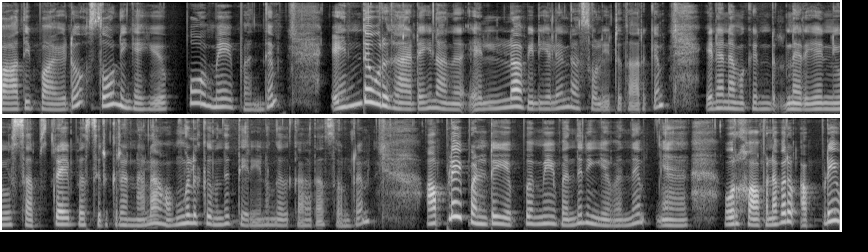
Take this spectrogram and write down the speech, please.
பாதிப்பாகிடும் ஸோ நீங்கள் எப்போவுமே வந்து எந்த ஒரு ஹேடையும் நான் எல்லா வீடியோலையும் நான் சொல்லிட்டு தான் இருக்கேன். ஏன்னா நமக்கு நிறைய நியூ சப்ஸ்கிரைபர்ஸ் இருக்கிறனால அவங்களுக்கு வந்து தெரியணுங்கிறதுக்காக தான் சொல்கிறேன் அப்ளை பண்ணிட்டு எப்போவுமே வந்து நீங்கள் வந்து ஒரு ஹாஃப் அன் ஹவர் அப்படியே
